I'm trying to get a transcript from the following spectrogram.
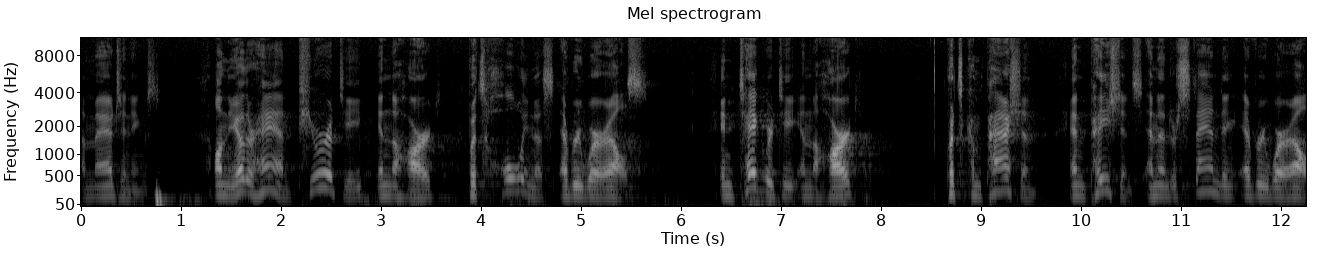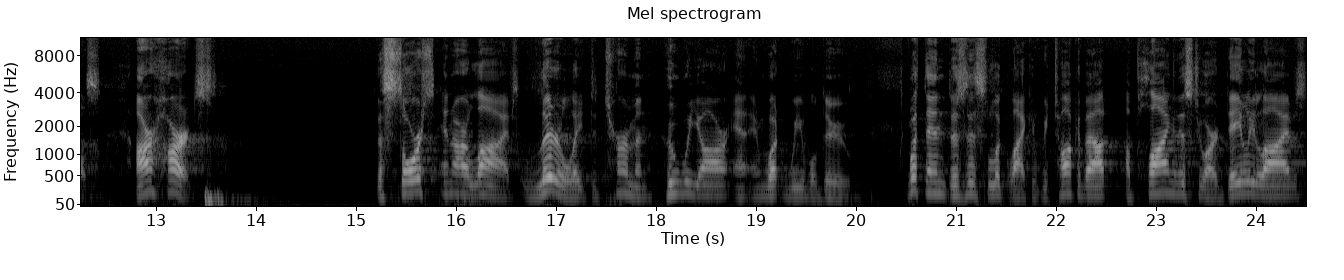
imaginings. On the other hand, purity in the heart puts holiness everywhere else. Integrity in the heart puts compassion and patience and understanding everywhere else. Our hearts, the source in our lives, literally determine who we are and, and what we will do. What then does this look like? If we talk about applying this to our daily lives,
